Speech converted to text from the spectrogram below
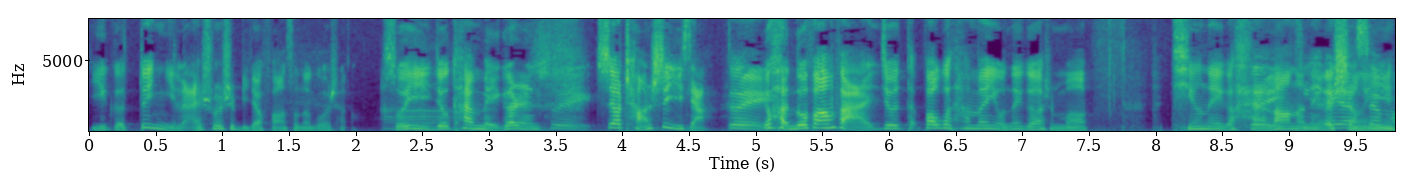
一个对你来说是比较放松的过程。所以就看每个人对是要尝试一下，对有很多方法，就包括他们有那个什么。听那个海浪的那个声音，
